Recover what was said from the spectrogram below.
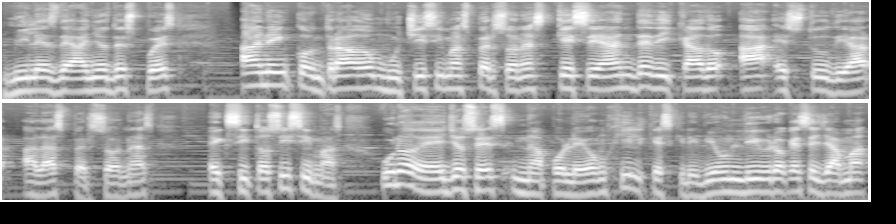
miles de años después han encontrado muchísimas personas que se han dedicado a estudiar a las personas exitosísimas. Uno de ellos es Napoleón Hill, que escribió un libro que se llama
